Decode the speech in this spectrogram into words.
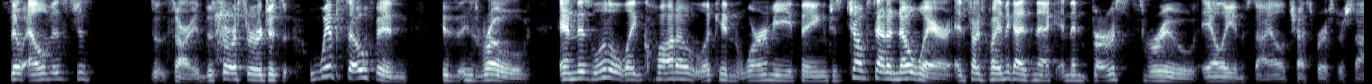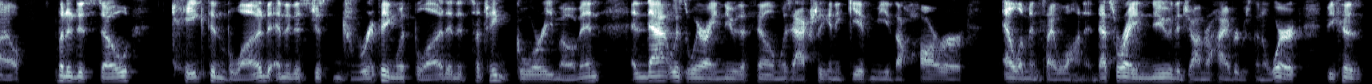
So Elvis just, sorry, the sorcerer just whips open his his robe. And this little like Kuato looking wormy thing just jumps out of nowhere and starts biting the guy's neck and then bursts through alien style, chest burster style. But it is so caked in blood and it is just dripping with blood and it's such a gory moment and that was where i knew the film was actually going to give me the horror elements i wanted. That's where i knew the genre hybrid was going to work because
